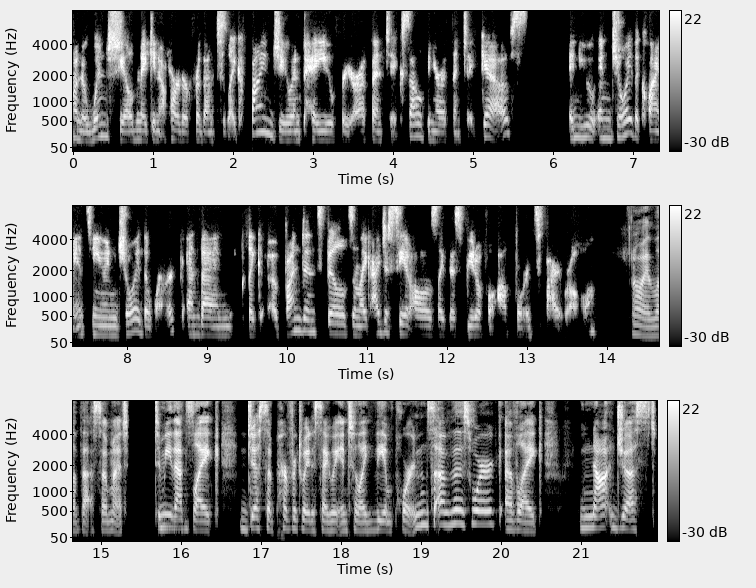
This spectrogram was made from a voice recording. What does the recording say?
on a windshield making it harder for them to like find you and pay you for your authentic self and your authentic gifts. And you enjoy the clients and you enjoy the work and then like abundance builds and like i just see it all as like this beautiful upward spiral. Oh i love that so much. To me mm-hmm. that's like just a perfect way to segue into like the importance of this work of like not just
